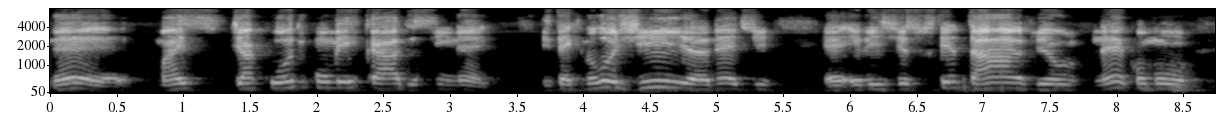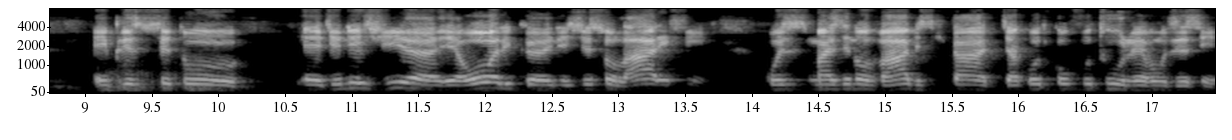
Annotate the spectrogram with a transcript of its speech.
né, mais de acordo com o mercado, assim, né, de tecnologia, né, de é, energia sustentável, né, como empresas do setor é, de energia eólica, energia solar, enfim, coisas mais renováveis que está de acordo com o futuro, né, vamos dizer assim.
